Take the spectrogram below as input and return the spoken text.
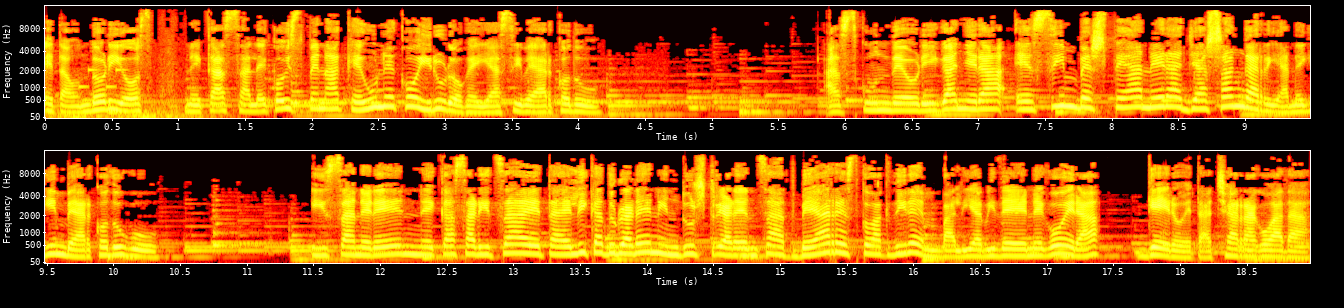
eta ondorioz, nekazaleko izpenak euneko irurogei hazi beharko du. Azkunde hori gainera ezinbestean era jasangarrian egin beharko dugu. Izan ere, nekazaritza eta elikaduraren industriarentzat beharrezkoak diren baliabideen egoera, gero eta txarragoa da.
